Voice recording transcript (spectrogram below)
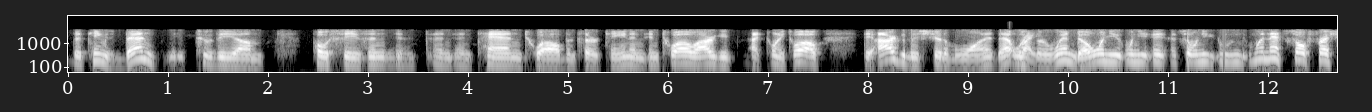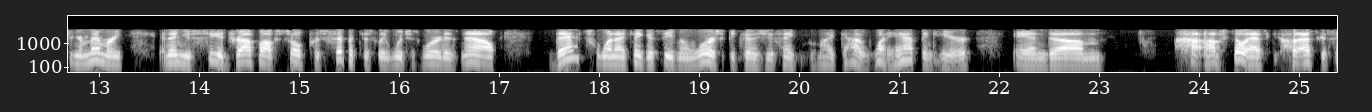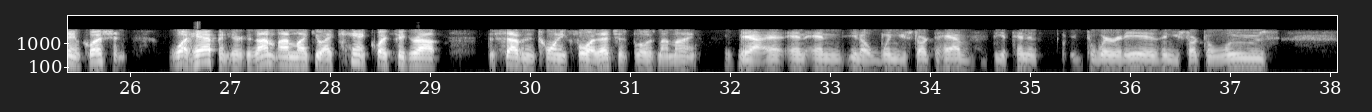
the team's been to the um, postseason in, in, in 10, 12, and 13, and in 12, argue, uh, 2012, the arguments should have won it. That was Right. their window. When you when you so when you when that's so fresh in your memory, and then you see it drop off so precipitously, which is where it is now, that's when I think it's even worse because you think, my God, what happened here? And um, I'm still asking ask the same question: What happened here? Because I'm I'm like you, I can't quite figure out the seven and twenty four. That just blows my mind. Yeah, and, and and you know when you start to have the attendance to where it is, and you start to lose,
